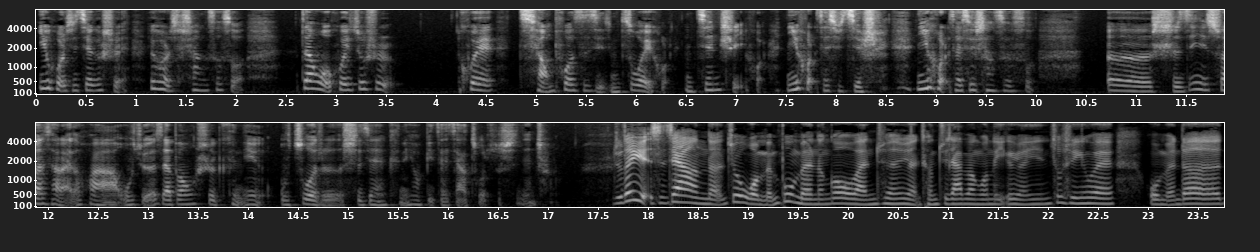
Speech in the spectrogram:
一会儿去接个水，一会儿去上个厕所，但我会就是会强迫自己，你坐一会儿，你坚持一会儿，你一会儿再去接水，你一会儿再去上厕所。呃，实际算下来的话，我觉得在办公室肯定我坐着的时间肯定要比在家坐着的时间长。我觉得也是这样的，就我们部门能够完全远程居家办公的一个原因，就是因为我们的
